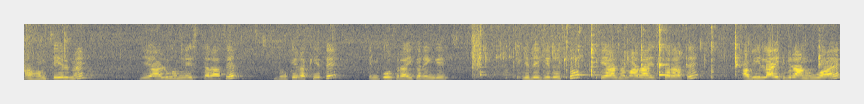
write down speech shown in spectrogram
अब हम तेल में ये आलू हमने इस तरह से धो के रखे थे, इनको फ्राई करेंगे। ये देखिए दोस्तों, प्याज हमारा इस तरह से अभी लाइट ब्राउन हुआ है।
